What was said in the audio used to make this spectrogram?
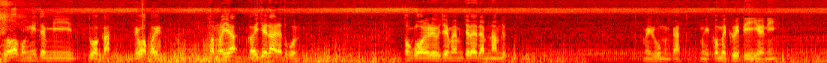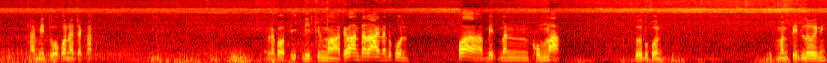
เพราะว่าฝั่งนี้จะมีตัวกัด แต่ว่าไปทำระยะไกลใช้ได้นะทุกคน ต้องรอเร็วๆใช่ไหมมันจะได้ดำน้ำลึก ไม่รู้เหมือนกันมึงก็ไม่เคยตีเหยื่อนี้ ถ้ามีตัวก็น่าจะกัด แล้วก็ติดีดขึ้นมา แต่ว่าอันตรายนะทุกคนเพราะว่าเบ็ดมันคมมากดูทุกคน มันติดเลยนี่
